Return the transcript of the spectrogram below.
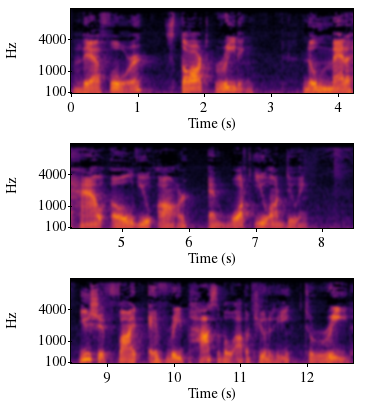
Therefore, start reading, no matter how old you are and what you are doing. You should find every possible opportunity to read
